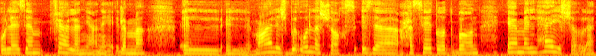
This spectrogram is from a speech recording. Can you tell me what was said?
ولازم فعلا يعني لما ال- المعالج بيقول للشخص إذا حسيت غضبان اعمل هاي الشغلات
